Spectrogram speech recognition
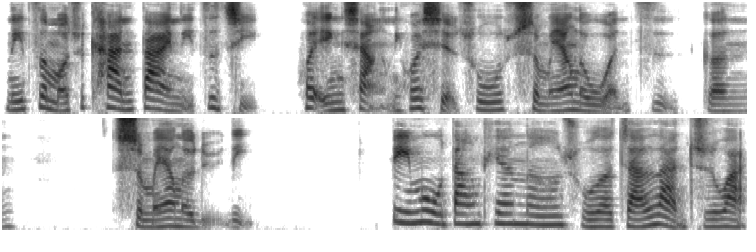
你怎么去看待你自己，会影响你会写出什么样的文字跟什么样的履历。闭幕当天呢，除了展览之外，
